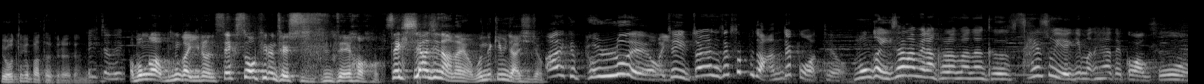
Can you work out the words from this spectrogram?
이거 어떻게 받아들여야 되는 거지? 아, 뭔가 뭔가 이런 섹스 어필은 될 수 있는데요 섹시하진 않아요 뭔 느낌인지 아시죠? 아니 그 별로예요. 제 입장에서 섹스 어필도 안 될 것 같아요. 뭔가 이 사람이랑 그러면은 그 섹스 얘기만 해야 될 것 같고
